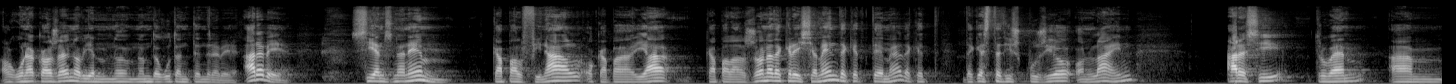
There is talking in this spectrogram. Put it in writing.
Alguna cosa no, havíem, no, no hem degut entendre bé. Ara bé, si ens n'anem cap al final o cap a ja cap a la zona de creixement d'aquest tema, d'aquesta aquest, discussió online, ara sí trobem um,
